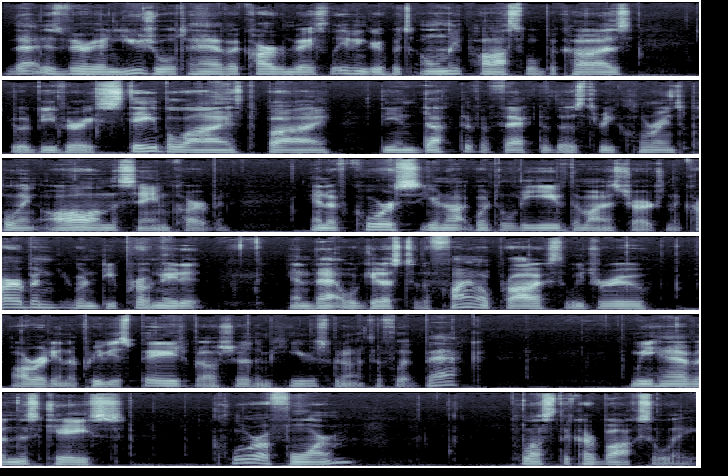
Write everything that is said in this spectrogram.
That is very unusual to have a carbon-based leaving group. It's only possible because it would be very stabilized by the inductive effect of those three chlorines pulling all on the same carbon. And of course, you're not going to leave the minus charge on the carbon. You're going to deprotonate it, and that will get us to the final products that we drew already on the previous page, but I'll show them here so we don't have to flip back. We have, in this case, chloroform plus the carboxylate.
